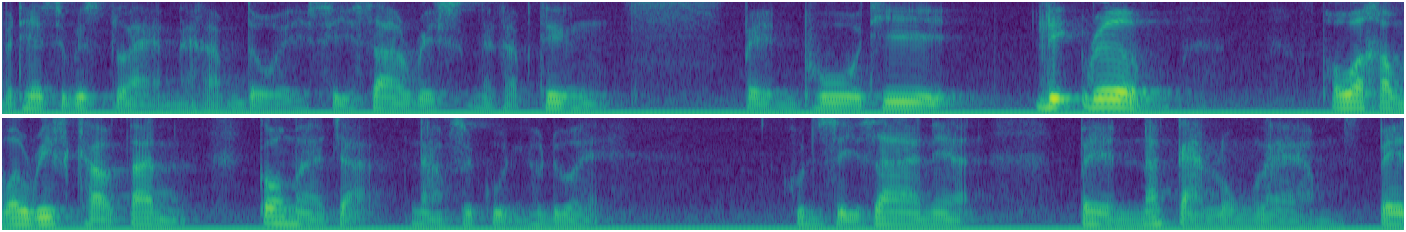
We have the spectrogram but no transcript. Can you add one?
ประเทศสวิตเซอร์แลนด์นะครับ โดยซีซ่าริชนะครับ ซึ่งเป็นผู้ที่ริเริ่ม เพราะว่าคำว่า Ritz Carlton ก็มาจากนามสกุลเขาด้วย คุณซีซ่าเนี่ย เป็นนักการโรงแรม เป็น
